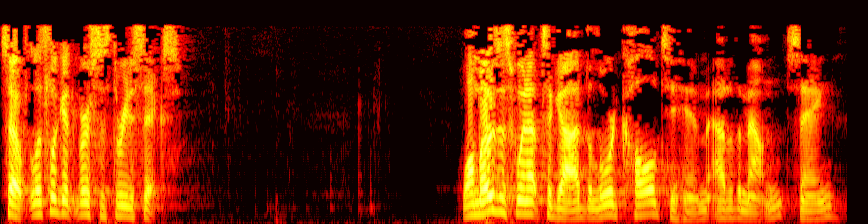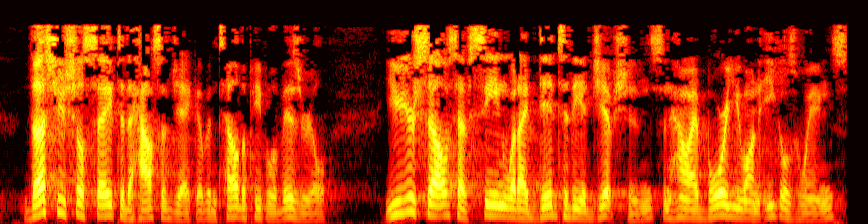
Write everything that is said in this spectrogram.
So let's look at verses 3 to 6. While Moses went up to God, the Lord called to him out of the mountain, saying, Thus you shall say to the house of Jacob and tell the people of Israel, You yourselves have seen what I did to the Egyptians and how I bore you on eagle's wings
